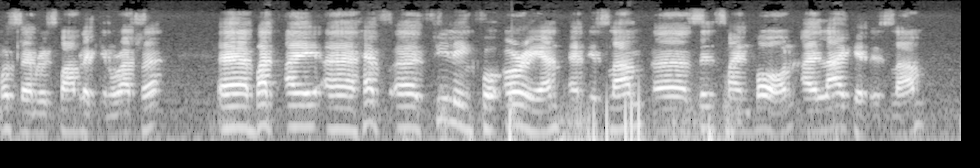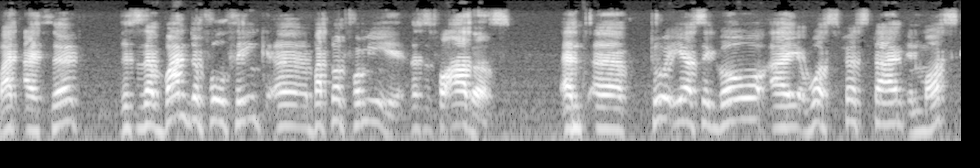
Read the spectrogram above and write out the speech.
Muslim republic in Russia. but I have a feeling for Orient and Islam since my born. I like it, Islam. But I thought this is a wonderful thing, but not for me. This is for others. And two years ago, I was first time in mosque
